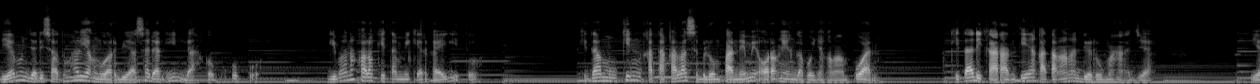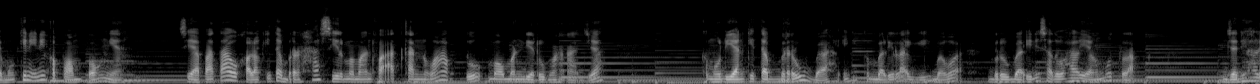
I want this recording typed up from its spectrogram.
dia menjadi satu hal yang luar biasa dan indah kupu-kupu. Gimana kalau kita mikir kayak gitu? Kita mungkin katakanlah sebelum pandemi orang yang nggak punya kemampuan. Kita di karantina katakanlah di rumah aja. Ya mungkin ini kepompongnya, Siapa tahu kalau kita berhasil memanfaatkan waktu momen di rumah aja, kemudian kita berubah, ini kembali lagi bahwa berubah ini satu hal yang mutlak. Menjadi hal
